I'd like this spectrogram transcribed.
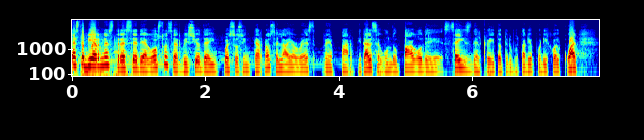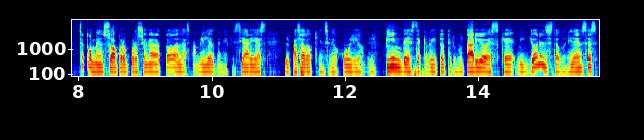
Este viernes 13 de agosto, el Servicio de Impuestos Internos, el IRS, repartirá el segundo pago de 6 del crédito tributario por hijo, el cual se comenzó a proporcionar a todas las familias beneficiarias el pasado 15 de julio. El fin de este crédito tributario es que millones de estadounidenses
